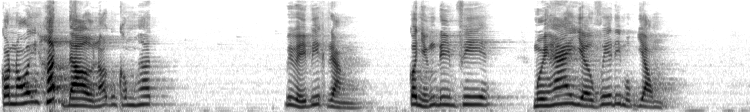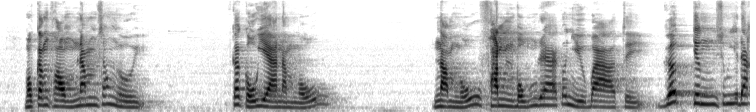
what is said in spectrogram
Có nói hết đời, nói cũng không hết. Quý vị biết rằng, có những đêm phia 12 giờ phia đi một vòng, một căn phòng năm, sáu người, các cụ già nằm ngủ. Nằm ngủ phành bụng ra, có nhiều bà thì gớt chân xuống dưới đất.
